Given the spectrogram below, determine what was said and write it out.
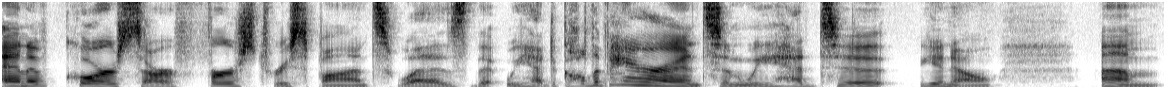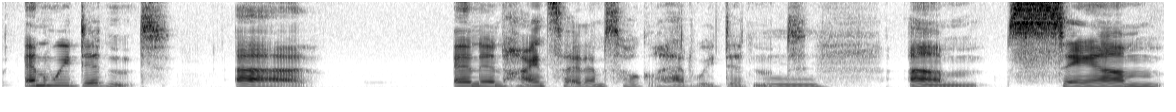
and of course, our first response was that we had to call the parents and we had to, you know, um, and we didn't. Uh, and in hindsight, I'm so glad we didn't. Mm. Um, Sam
